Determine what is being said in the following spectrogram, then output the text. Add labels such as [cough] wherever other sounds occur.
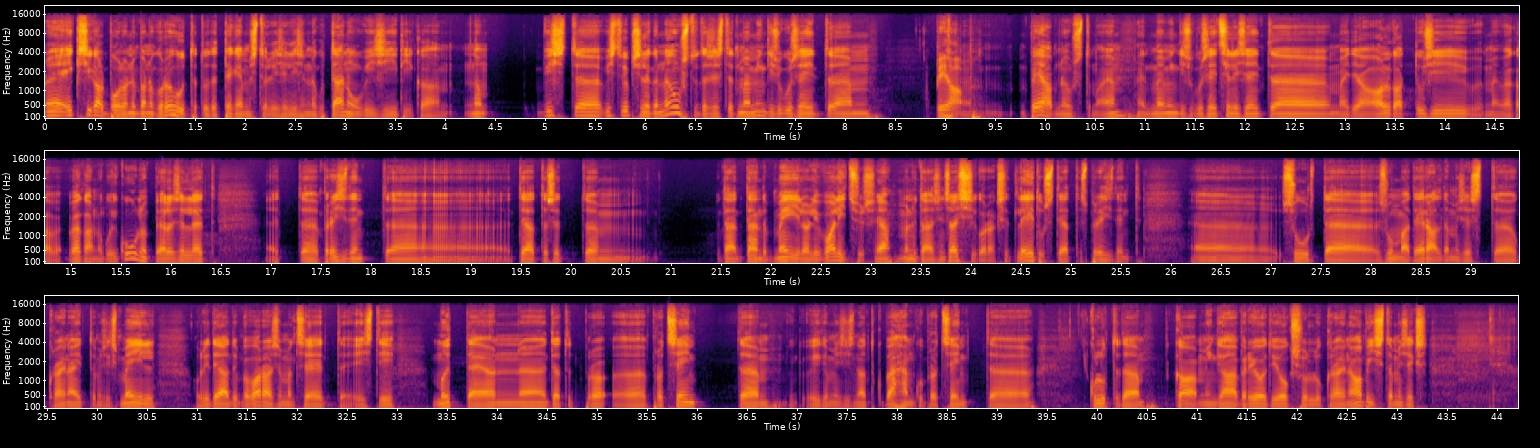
eks igal pool on juba nagu rõhutatud, et tegemist oli sellise nagu tänuvisiidiga, no vist, vist võib sellega nõustuda, sest et me mingisuguseid ähm, peab. Peab nõustuma jah, et me mingisuguseid selliseid äh, ma ei tea, algatusi me väga, väga nagu ei kuulnud peale selle, et et äh, president äh, teatas, et ähm, tä-, tähendab, meil oli valitsus, jah, ma nüüd ajasin sassi korraks, et Leedus teatas president suurte summade eraldamisest Ukraina aitamiseks, meil oli teada juba varasemalt see, et Eesti mõte on teatud pro-, protsent, õigemini siis natuke vähem kui protsent kulutada ka mingi ajaperioodi jooksul Ukraina abistamiseks,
